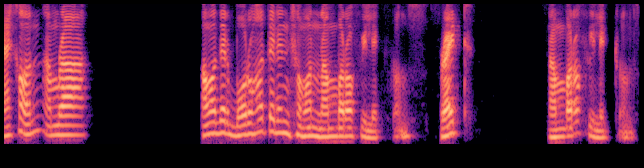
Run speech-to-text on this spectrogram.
এখন আমরা আমাদের বড় হাতের এন সমান number of electrons right number of electrons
